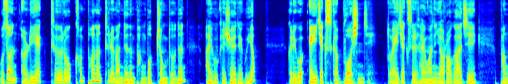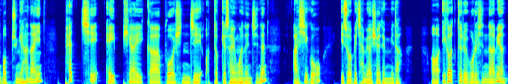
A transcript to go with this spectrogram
우선 React로 component를 만드는 방법 정도는 알고 계셔야 되고요. 그리고 Ajax가 무엇인지 또 Ajax를 사용하는 여러 가지 방법 중에 하나인 패치 API가 무엇인지 어떻게 사용하는지는 아시고 이 수업에 참여하셔야 됩니다. 어, 이것들을 모르신다면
